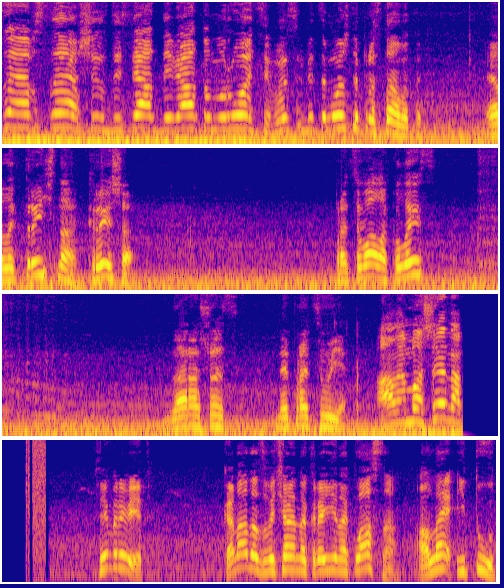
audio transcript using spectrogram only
це все в 69-му році. Ви собі це можете представити? Електрична криша. Працювала колись. Зараз щось не працює. Але машина Всім привіт! Канада, звичайно, країна класна, але і тут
